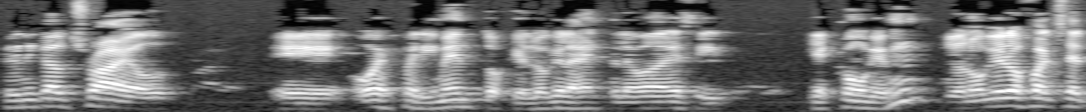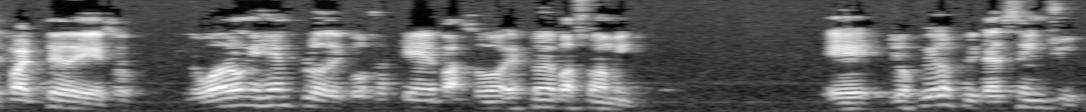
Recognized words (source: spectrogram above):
clinical trial eh, o experimentos, que es lo que la gente le va a decir, que es como que "Mm, yo no quiero ser parte de eso. Le voy a dar un ejemplo de cosas que me pasó, esto me pasó a mí. Eh, yo fui al hospital St. Jude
